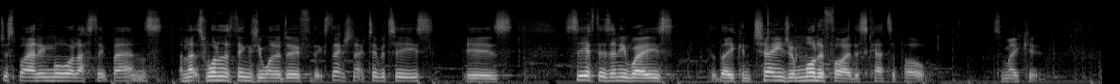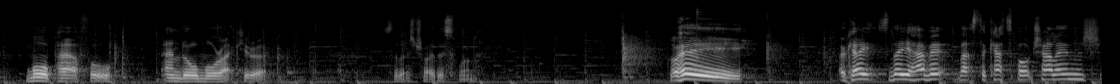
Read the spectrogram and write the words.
just by adding more elastic bands. And that's one of the things you want to do for the extension activities is see if there's any ways that they can change or modify this catapult to make it more powerful and or more accurate. So let's try this one. Oh, hey! Okay, so there you have it. That's the catapult challenge.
